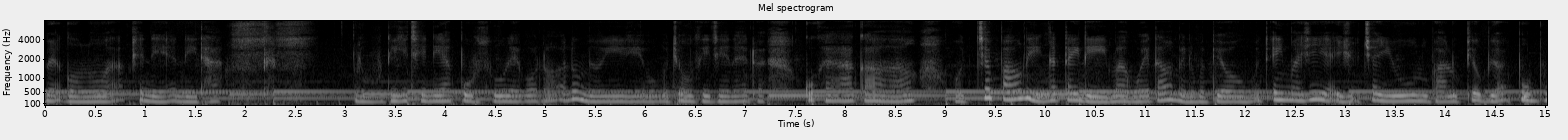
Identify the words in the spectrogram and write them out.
ပဲအကုန်လုံးကဖြစ်နေတဲ့အနေထားလူဒီအချိန်တွေကပို့ဆိုးတယ်ပေါ့နော်အဲ့လိုမျိုးကြီးတွေကိုမကြုံစေချင်တဲ့အတွက်ကိုခအားကောင်းအောင်ဟိုချက်ပေါင်းတွေငတ်တိတ်တွေမှဝယ်တောင်းမယ်လို့မပြောဘူးအိမ်မှာရှိရဲ့အယူချက်ယူလို့ဘာလို့ပြုတ်ပြီးပူပူ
